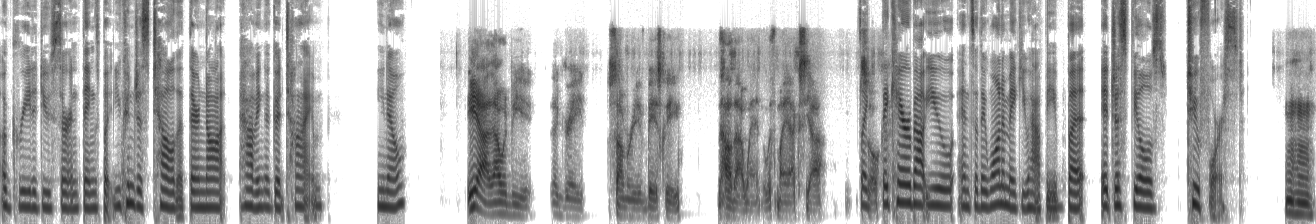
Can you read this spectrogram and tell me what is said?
agree to do certain things, but you can just tell that they're not having a good time, you know? Yeah, that would be a great summary of basically how that went with my ex. Yeah. It's like so. they care about you and so they want to make you happy, but it just feels too forced. Mm-hmm.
